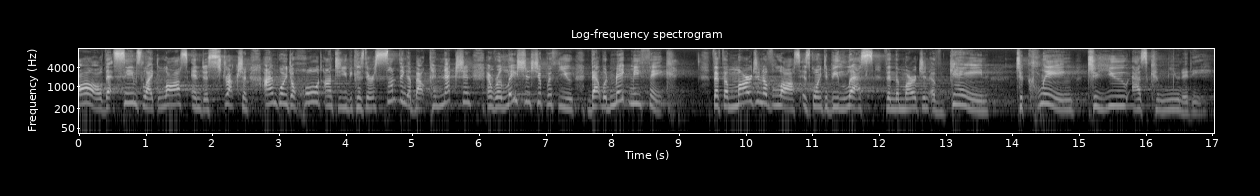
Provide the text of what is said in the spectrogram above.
all that seems like loss and destruction, I'm going to hold onto you because there is something about connection and relationship with you that would make me think that the margin of loss is going to be less than the margin of gain to cling to you as community.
